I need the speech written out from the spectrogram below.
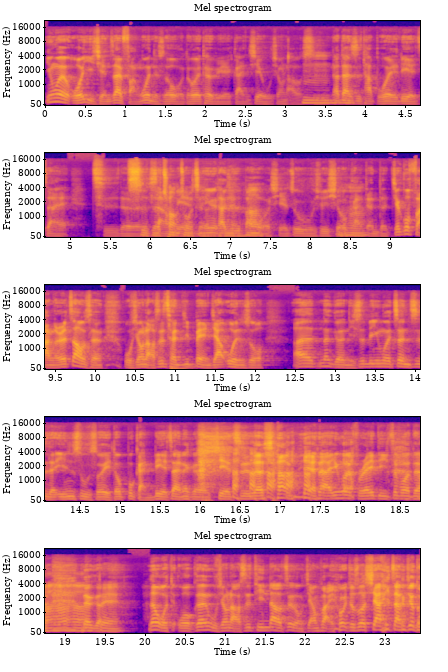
因为我以前在访问的时候，我都会特别感谢武雄老师，嗯、那但是他不会列在词的创作者，因为他就是帮我协助去修改等等，嗯、结果反而造成武雄老师曾经被人家问说啊，那个你是不是因为政治的因素，所以都不敢列在那个写词的上面啊？因为 Freddie 这么的那个。嗯那我我跟武雄老师听到这种讲法以后，就说下一张就都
